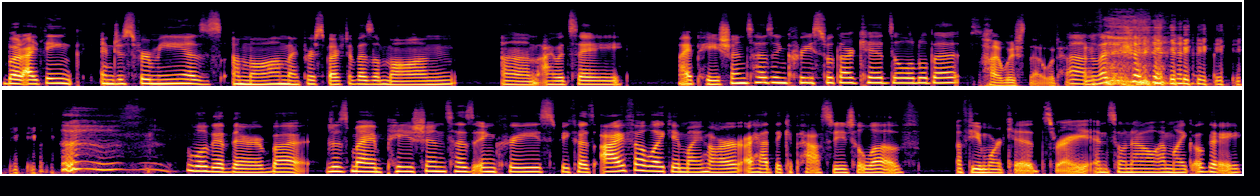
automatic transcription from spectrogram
But I think, and just for me as a mom, my perspective as a mom, um, I would say my patience has increased with our kids a little bit. I wish that would Um, happen. we'll get there, but just my patience has increased because I felt like in my heart I had the capacity to love a few more kids, right? And so now I'm like, okay,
